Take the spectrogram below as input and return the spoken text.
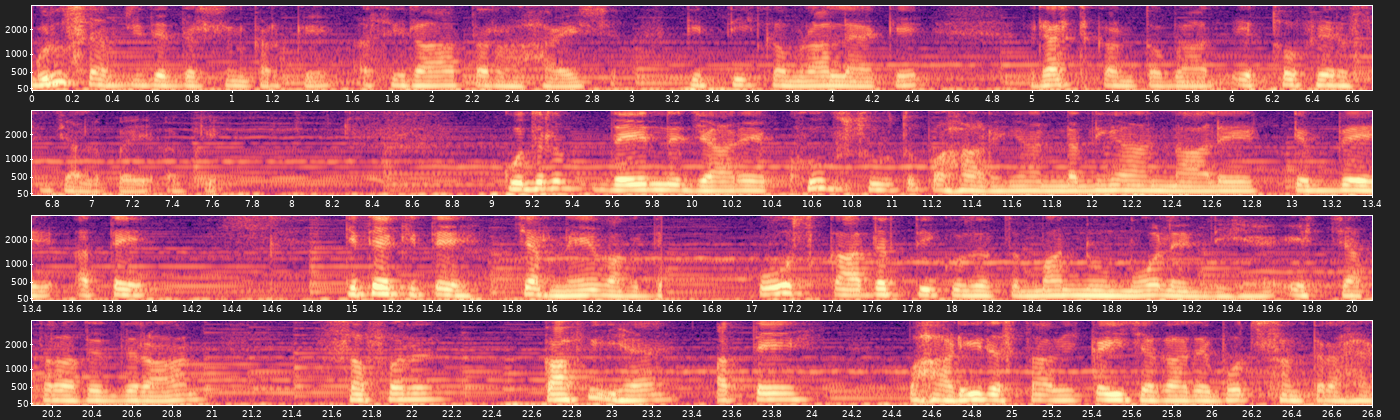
ਗੁਰੂ ਸਾਹਿਬ ਜੀ ਦੇ ਦਰਸ਼ਨ ਕਰਕੇ ਅਸੀਂ ਰਾਤ ਰਹਾਇਸ਼ ਕੀਤੀ, ਕਮਰਾ ਲੈ ਕੇ ਰੈਸਟ ਕਰਨ ਤੋਂ ਬਾਅਦ ਇੱਥੋਂ ਫਿਰ ਅਸੀਂ ਚੱਲ ਪਏ ਅੱਗੇ। ਕੁਦਰਤ ਦੇ ਨਜ਼ਾਰੇ, ਖੂਬਸੂਰਤ ਪਹਾੜੀਆਂ, ਨਦੀਆਂ, ਨਾਲੇ ਟਿੱਬੇ ਅਤੇ ਕਿਤੇ-ਕਿਤੇ ਝਰਨੇ ਵਗਦੇ ਉਸ ਕਾਦਰਤੀ ਕੁਦਰਤ ਮਨ ਨੂੰ ਮੋਹ ਲੈਂਦੀ ਹੈ। ਇਸ ਯਾਤਰਾ ਦੇ ਦੌਰਾਨ ਸਫ਼ਰ ਕਾਫੀ ਹੈ ਅਤੇ ਪਹਾੜੀ ਰਸਤਾ ਵੀ ਕਈ ਜਗ੍ਹਾ ਤੇ ਬਹੁਤ ਸੰਕਰਾ ਹੈ।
